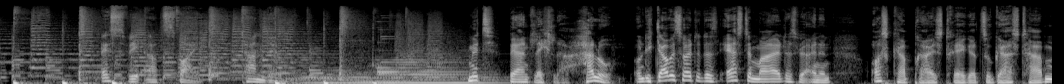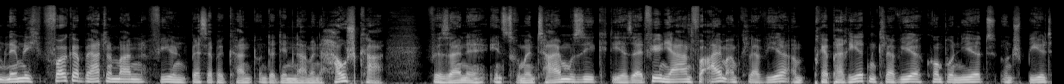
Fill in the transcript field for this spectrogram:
SWR 2 Tandem mit Bernd Lechler. Hallo. Und ich glaube, es ist heute das erste Mal, dass wir einen Oscar-Preisträger zu Gast haben, nämlich Volker Bertelmann, vielen besser bekannt unter dem Namen Hauschka, für seine Instrumentalmusik, die er seit vielen Jahren vor allem am Klavier, am präparierten Klavier komponiert und spielt.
